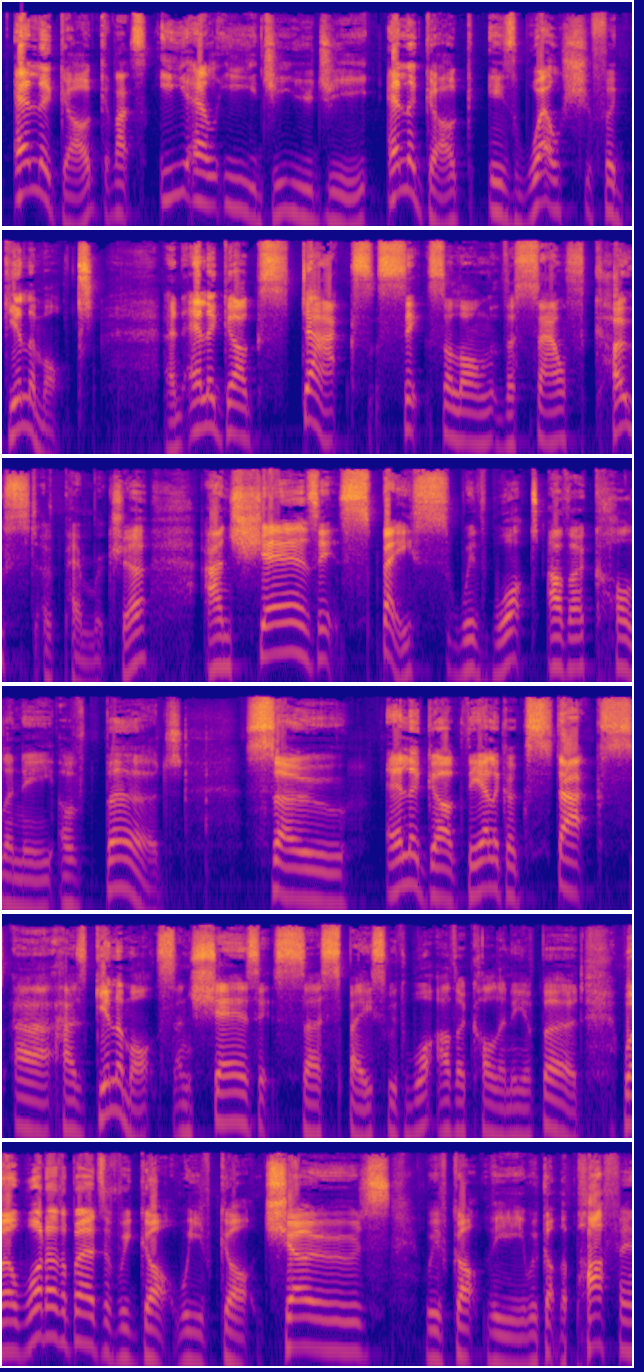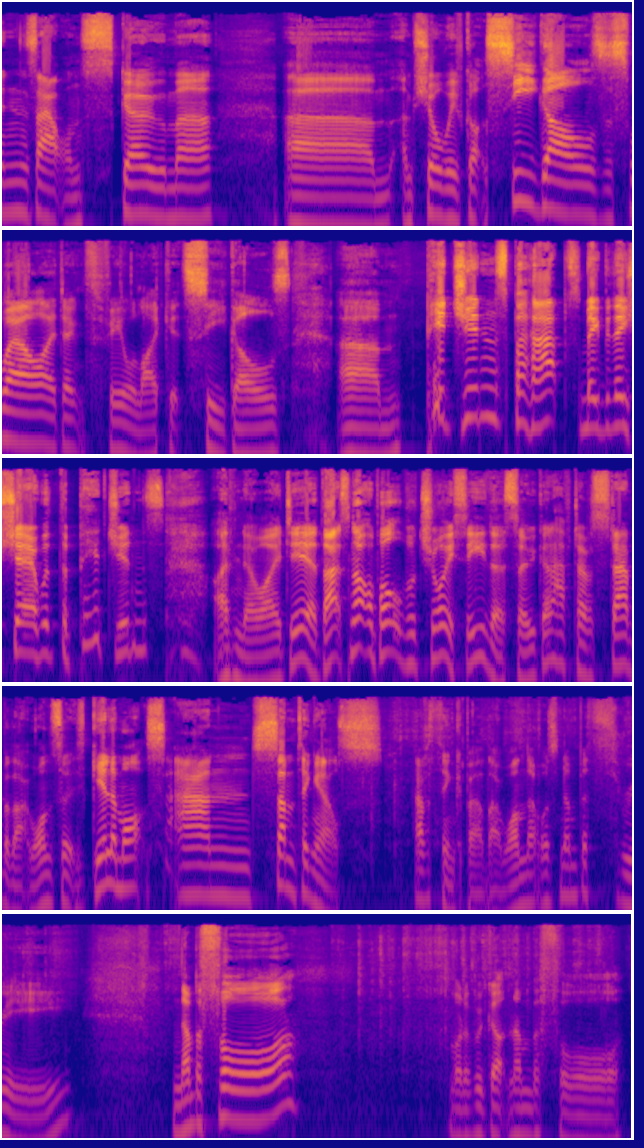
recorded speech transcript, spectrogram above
Elegug, that's E L E G U G. Elegug is Welsh for guillemot and Elegug Stacks sits along the south coast of Pembrokeshire and shares its space with what other colony of birds? So, Elegug, the Elegug Stacks uh, has guillemots and shares its uh, space with what other colony of bird? Well, what other birds have we got? We've got choughs, we've got the we've got the puffins out on Skomer. Um, I'm sure we've got seagulls as well. I don't feel like it's seagulls. Um, pigeons, perhaps. Maybe they share with the pigeons. I've no idea. That's not a multiple choice either, so you're going to have to have a stab at that one. So it's guillemots and something else. Have a think about that one. That was number three. Number four. What have we got? Number four.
